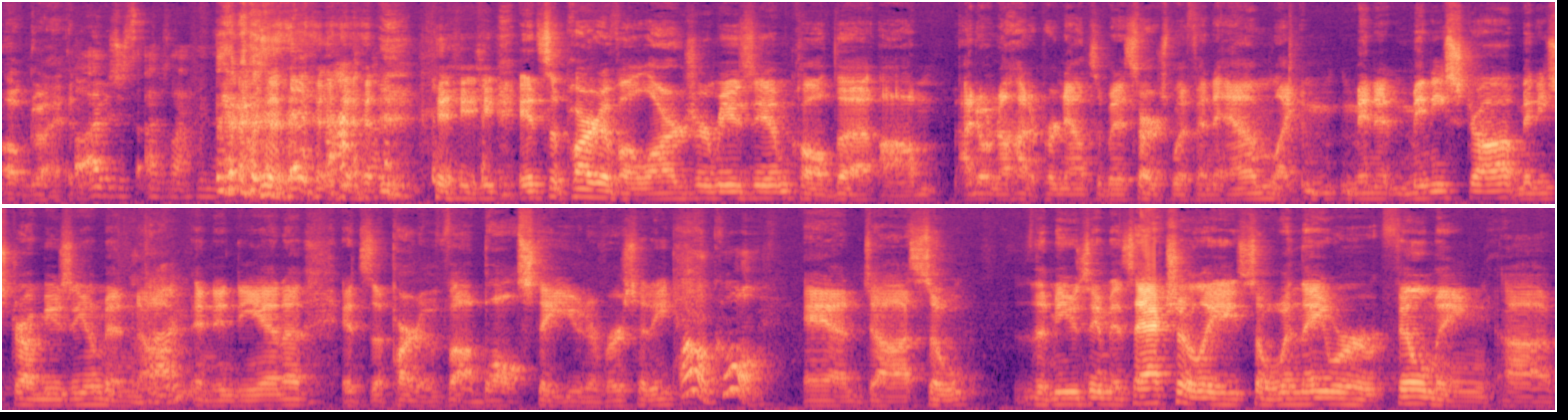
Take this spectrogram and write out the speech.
oh, go ahead. oh, I was just I was laughing. it's a part of a larger museum called the um, I don't know how to pronounce it, but it starts with an M, like Mini, Minnetrista, Mini Straw Museum in um, in Indiana. It's a part of uh, Ball State University, Oh, cool. and uh, so the museum. It's actually so when they were filming. Uh,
